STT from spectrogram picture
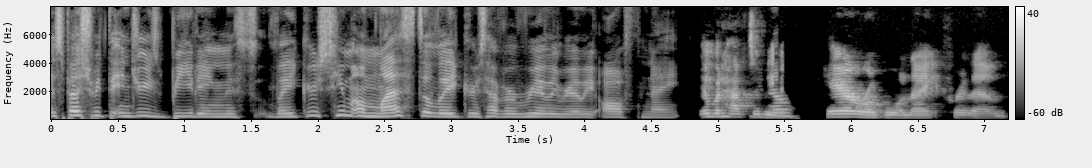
especially with the injuries beating this Lakers team, unless the Lakers have a really, really off night. It would have to be you know? a terrible night for them.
